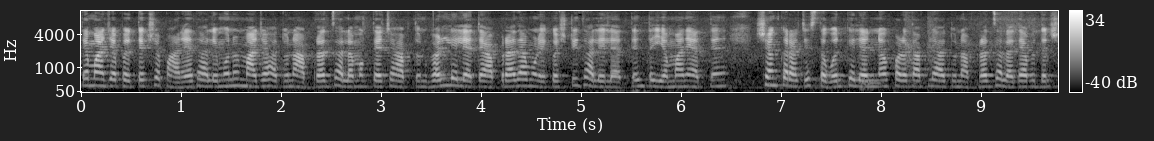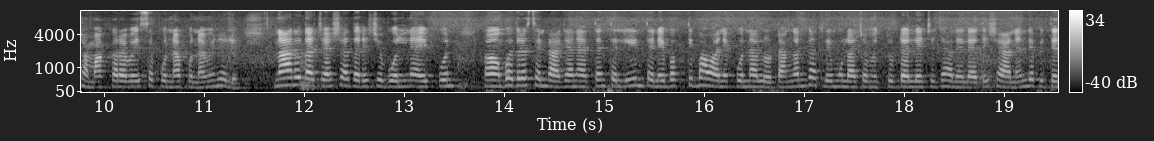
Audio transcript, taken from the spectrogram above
ते माझ्या प्रत्यक्ष पाहण्यात आले म्हणून माझ्या हातून अपराध झाला. मग त्याच्या हातून घडलेल्या त्या अपराधामुळे कष्टी झालेल्या अत्यंत यमाने अत्यंत शंकराचे स्तवन केले. न कळत आपल्या हातून अपराध झाला. त्याबद्दल क्षमा करावे असे पुन्हा पुन्हा विनवले. नारदाच्या अशा तऱ्हेचे बोलणे ऐकून भद्रसेन राजाने अत्यंत लीनतेने भक्तिभावाने पुन्हा लोटांगण घातले. मुलाच्या मृत्यू टल्याचे झालेले अतिशय आनंद पिते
